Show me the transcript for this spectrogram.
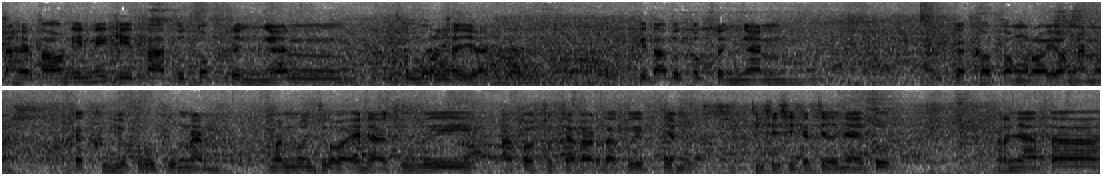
Akhir tahun ini kita tutup dengan menurut saya kita tutup dengan kegotong royongan mas. Keguyup rukunan. Menunjuk bahwa Enda kui atau Yogyakarta kui yang di sisi kecilnya itu ternyata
